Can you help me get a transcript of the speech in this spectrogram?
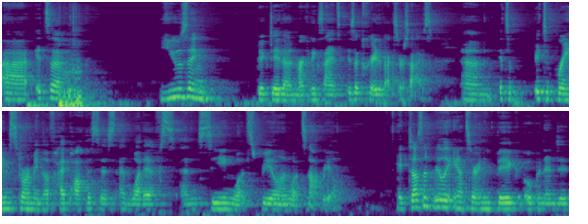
uh, it's a using big data and marketing science is a creative exercise. Um, it's a it's a brainstorming of hypothesis and what ifs and seeing what's real and what's not real. It doesn't really answer any big open ended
